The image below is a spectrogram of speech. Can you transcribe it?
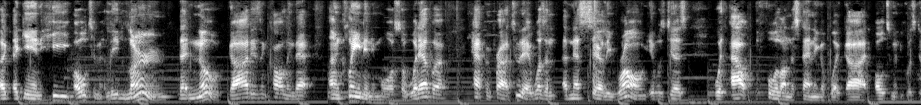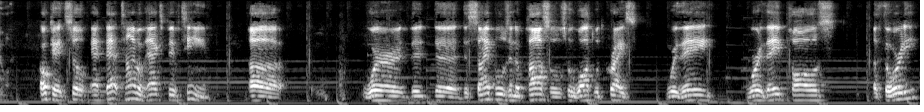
again, he ultimately learned that no, God isn't calling that unclean anymore. So whatever happened prior to that wasn't necessarily wrong. It was just without the full understanding of what God ultimately was doing. Okay, so at that time of Acts 15, uh, were the the disciples and apostles who walked with Christ were they were they Paul's authority?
